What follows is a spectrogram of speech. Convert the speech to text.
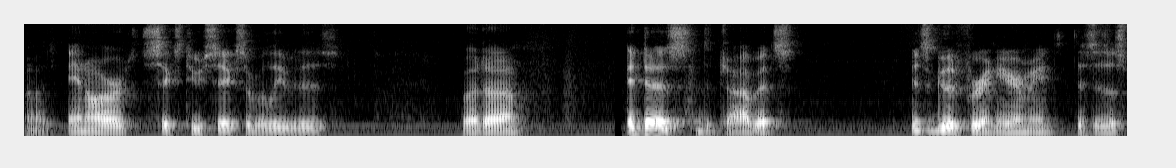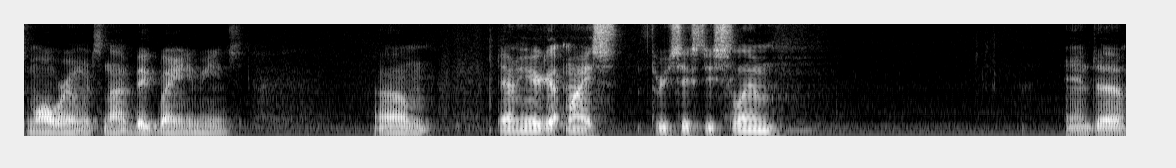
uh, NR626 I believe it is. But uh, it does the job. It's it's good for in here. I mean, this is a small room. It's not big by any means. Um, down here, got my 360 Slim and uh,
